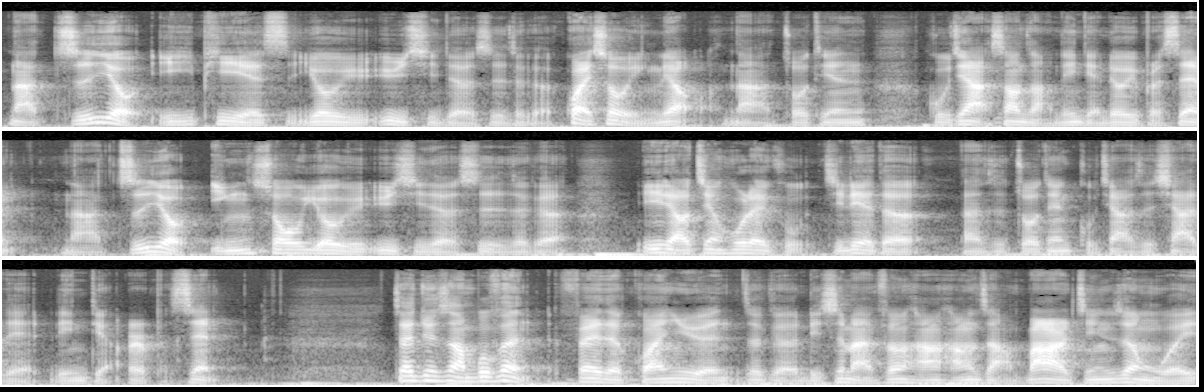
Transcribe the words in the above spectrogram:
那只有 EPS 优于预期的是这个怪兽饮料。那昨天股价上涨零点六一 percent。那只有营收优于预期的是这个医疗健护类股吉列德。但是昨天股价是下跌零点二 percent。债券市场部分，Fed 官员这个里士满分行行长巴尔金认为，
